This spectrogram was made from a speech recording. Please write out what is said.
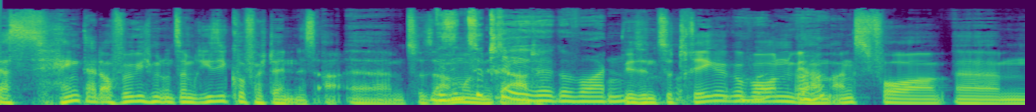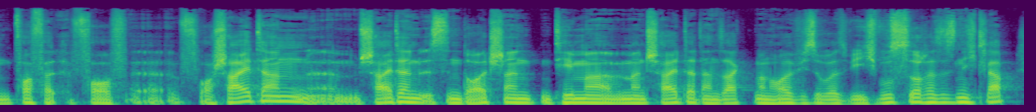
das hängt halt auch wirklich mit unserem Risikoverständnis äh, zusammen. Wir sind zu träge geworden. Wir sind zu träge geworden. Mhm. Wir mhm. haben Angst vor, ähm, vor, vor, äh, vor Scheitern. Ähm, Scheitern ist in Deutschland ein Thema. Wenn man scheitert, dann sagt man häufig sowas wie, ich wusste doch, dass es nicht klappt.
